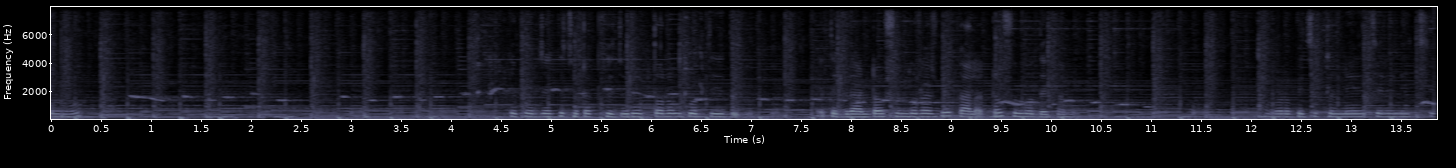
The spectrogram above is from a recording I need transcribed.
করব। এ পর্যায়ে কিছুটা খেজুরের তরল করে দিয়ে দেবো। এতে গ্রানটাও সুন্দর আসবে, কালারটাও সুন্দর দেখাবে। আবারও কিছুক্ষণ নেড়ে চেড়ে নিচ্ছি।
